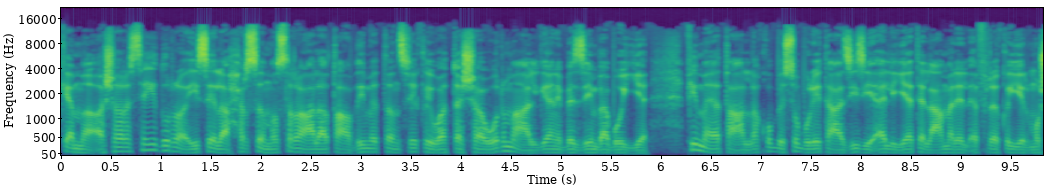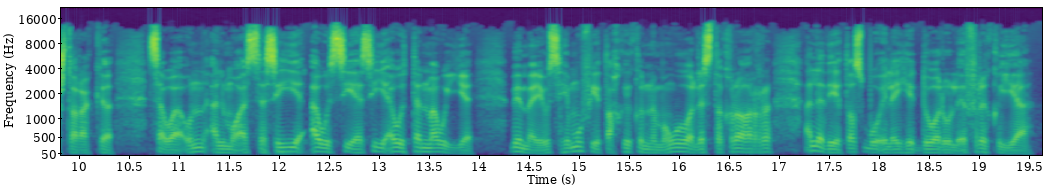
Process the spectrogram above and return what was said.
كما أشار السيد الرئيس إلى حرص مصر على تعظيم التنسيق والتشاور مع الجانب الزيمبابوي فيما يتعلق بسبل تعزيز آليات العمل الإفريقي المشترك سواء المؤسسي أو السياسي أو التنموي بما يسهم في تحقيق النمو والاستقرار الذي تصبو إليه الدول الإفريقية.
